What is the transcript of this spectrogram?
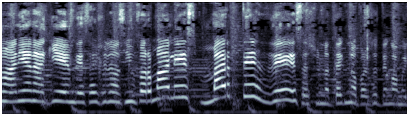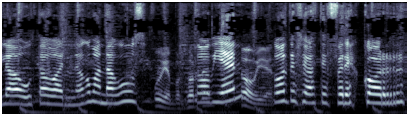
mañana aquí en Desayunos Informales. Martes de Desayuno Tecno, por eso tengo a mi lado a Gustavo Galindo. ¿Cómo andas, Gus? Muy bien, por suerte. ¿Todo bien? Todo bien. ¿Cómo te llevaste frescor?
